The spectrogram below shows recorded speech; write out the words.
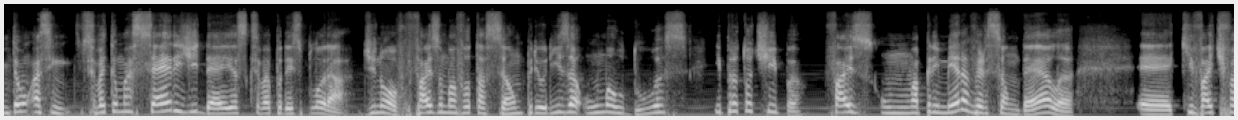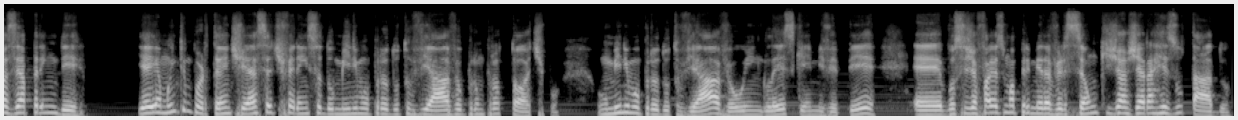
Então, assim, você vai ter uma série de ideias que você vai poder explorar. De novo, faz uma votação, prioriza uma ou duas e prototipa. Faz uma primeira versão dela é, que vai te fazer aprender. E aí é muito importante essa diferença do mínimo produto viável para um protótipo. Um mínimo produto viável, ou em inglês que é MVP, é, você já faz uma primeira versão que já gera resultado.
